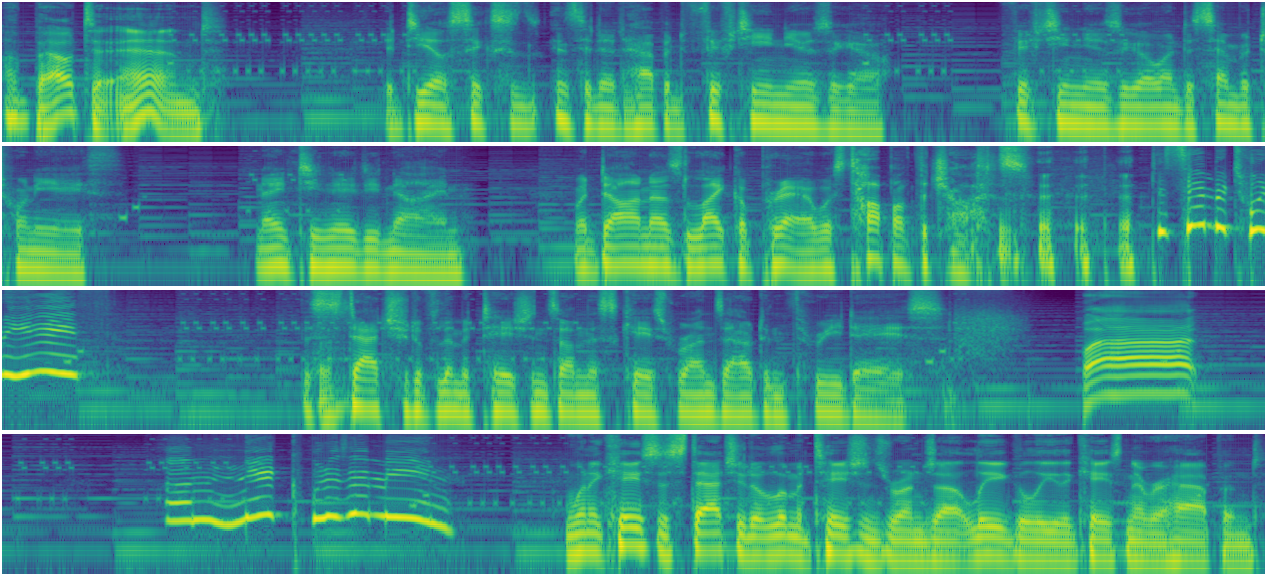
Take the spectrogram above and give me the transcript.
About to end. The DL6 incident happened 15 years ago. 15 years ago on December 28th, 1989. Madonna's Like a Prayer was top of the charts. December 28th! The statute of limitations on this case runs out in three days. What? Um, Nick, what does that mean? When a case's statute of limitations runs out legally, the case never happened.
